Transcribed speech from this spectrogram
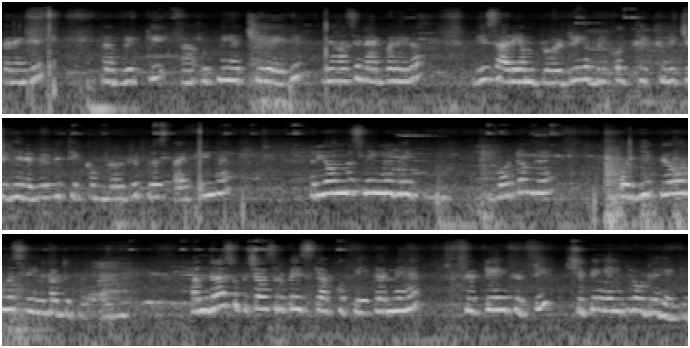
करेंगे फैब्रिक की उतनी अच्छी रहेगी। यहाँ से नेक बनेगा। ये सारी एम्ब्रॉयडरी है, बिल्कुल थिक नीचे घेरे पे भी थिक एम्ब्रॉयडरी प्लस पाइपिंग है। रियोन मसलिन में भी बॉटम है और ये प्योर मसलिन का दुपट्टा है। पंद्रह सौ पचास रुपये इसके आपको पे करने हैं। फिफ्टीन फिफ्टी शिपिंग इंक्लूड रहेगी।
